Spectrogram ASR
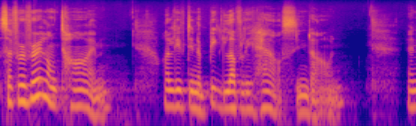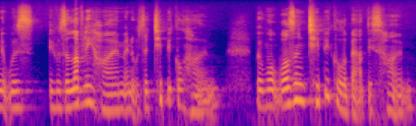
so, for a very long time, I lived in a big, lovely house in Darwin, and it was it was a lovely home, and it was a typical home. But what wasn't typical about this home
